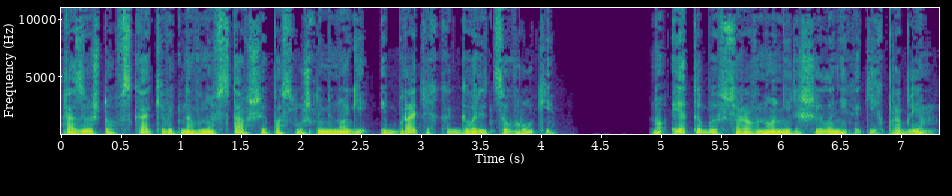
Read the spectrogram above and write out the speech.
Разве что вскакивать на вновь ставшие послушными ноги и брать их, как говорится, в руки. Но это бы все равно не решило никаких проблем.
